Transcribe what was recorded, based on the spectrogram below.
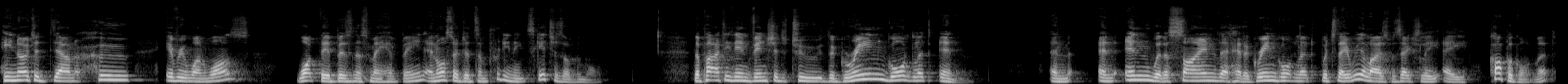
He noted down who everyone was, what their business may have been, and also did some pretty neat sketches of them all. The party then ventured to the Green Gauntlet Inn, an an inn with a sign that had a green gauntlet, which they realized was actually a copper gauntlet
